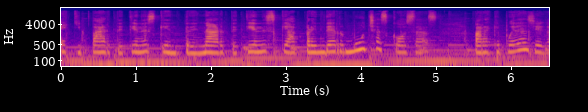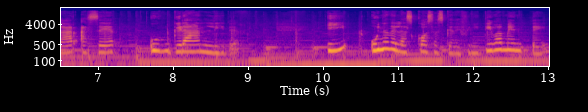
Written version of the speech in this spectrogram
equiparte, tienes que entrenarte, tienes que aprender muchas cosas para que puedas llegar a ser un gran líder. Y una de las cosas que definitivamente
